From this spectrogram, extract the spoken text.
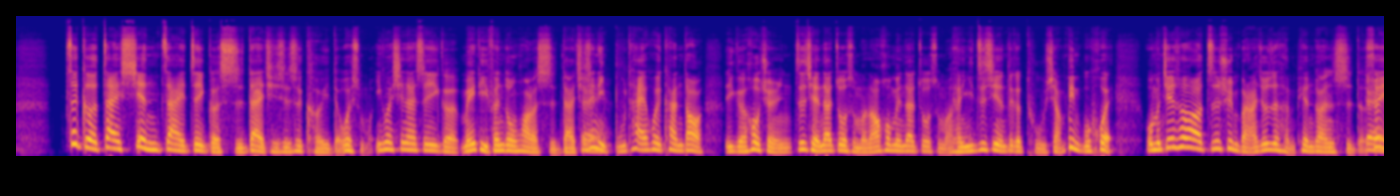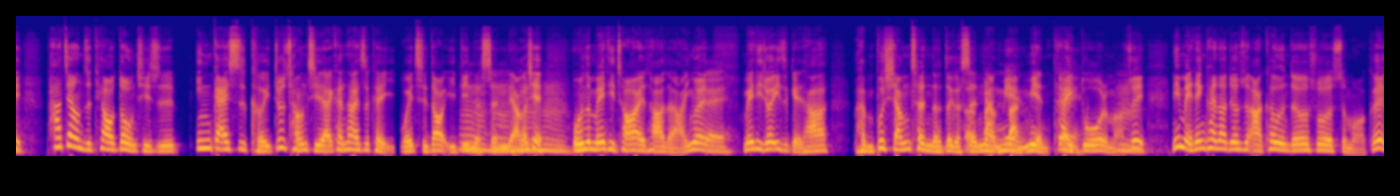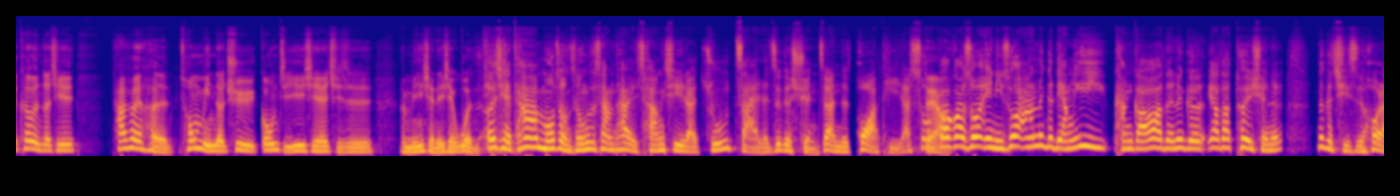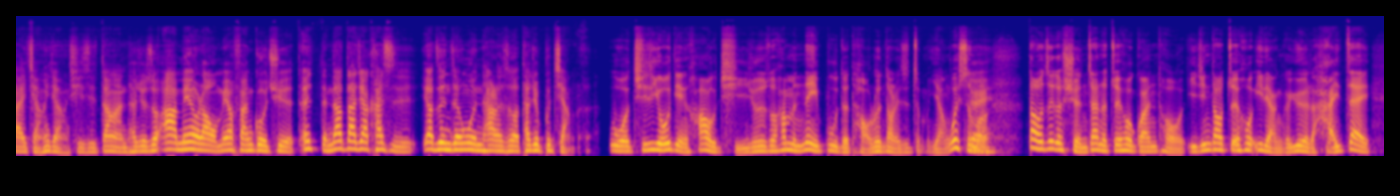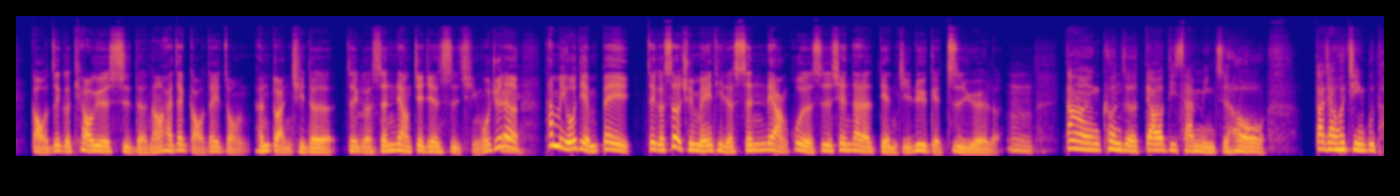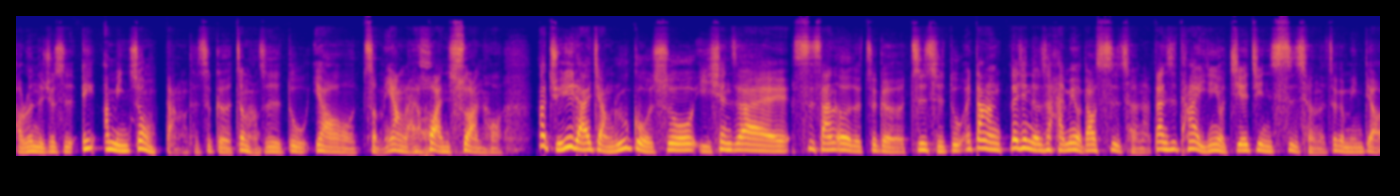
这个在现在这个时代其实是可以的。为什么？因为现在是一个媒体分众化的时代，其实你不太会看到一个候选人之前在做什么，然后后面在做什么，很一致性的这个图像，并不会。我们接收到的资讯本来就是很片段式的，所以他这样子跳动，其实应该是可以，就是长期来看，他还是可以维持到一定的声量。而且我们的媒体超爱他的啊，因为媒体就一直给他很不相称的这个声量，版面太多了嘛，所以你每天看到就是啊，柯文哲又说了什么，而且柯文哲其实。他会很聪明的去攻击一些其实很明显的一些问题，而且他某种程度上，他也长期以来主宰了这个选战的话题来说，包括说，哎，你说啊，那个两亿坎高二的那个要他退选的那个，其实后来讲一讲，其实当然他就说啊，没有了，我们要翻过去。哎，等到大家开始要认真问他的时候，他就不讲了。我其实有点好奇，就是说他们内部的讨论到底是怎么样？为什么？到了这个选战的最后关头，已经到最后一两个月了，还在搞这个跳跃式的，然后还在搞这种很短期的这个声量这件事情。嗯、我觉得他们有点被这个社群媒体的声量，或者是现在的点击率给制约了。嗯，当然，柯文哲掉到第三名之后。大家会进一步讨论的就是，哎，啊，民众党的这个政党支持度要怎么样来换算？哈，那举例来讲，如果说以现在四三二的这个支持度，哎，当然赖清德是还没有到四成啊，但是他已经有接近四成的这个民调。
